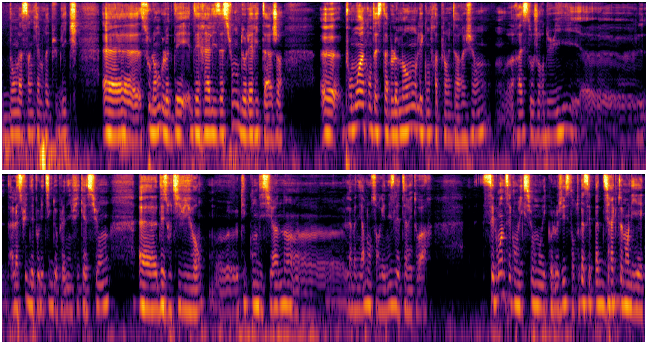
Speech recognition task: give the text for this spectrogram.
dans la Ve République euh, sous l'angle des, des réalisations de l'héritage? Euh, Pour moi, incontestablement, les contrats de plan État-région restent aujourd'hui à la suite des politiques de planification euh, des outils vivants euh, qui conditionnent euh, la manière dont s'organisent les territoires. C'est loin de ses convictions écologistes, en tout cas c'est pas directement lié.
